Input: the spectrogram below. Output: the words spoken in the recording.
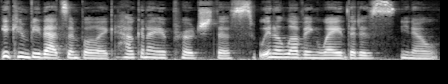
it can be that simple. Like, how can I approach this in a loving way that is, you know,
